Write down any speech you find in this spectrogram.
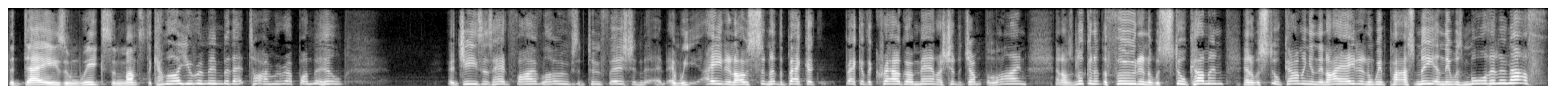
the days and weeks and months to come, oh, you remember that time we were up on the hill? And Jesus had five loaves and two fish, and, and, and we ate, and I was sitting at the back of, back of the crowd going, Man, I should have jumped the line. And I was looking at the food and it was still coming and it was still coming. And then I ate it and it went past me and there was more than enough.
